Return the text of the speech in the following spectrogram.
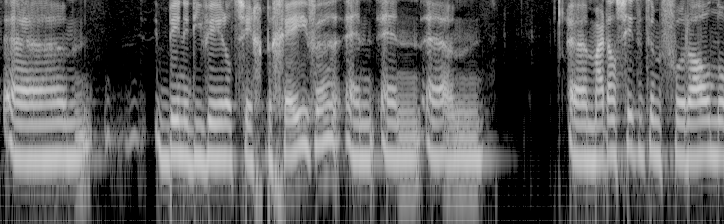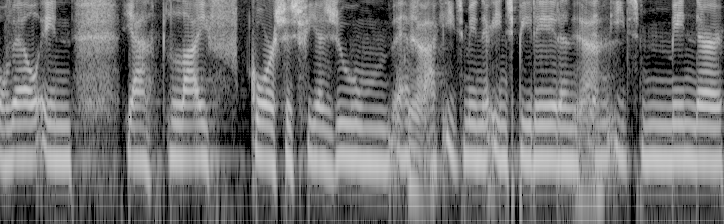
ehm, binnen die wereld zich begeven. En, en ehm, uh, maar dan zit het hem vooral nog wel in ja, live courses via Zoom. En vaak iets minder inspirerend en iets minder.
